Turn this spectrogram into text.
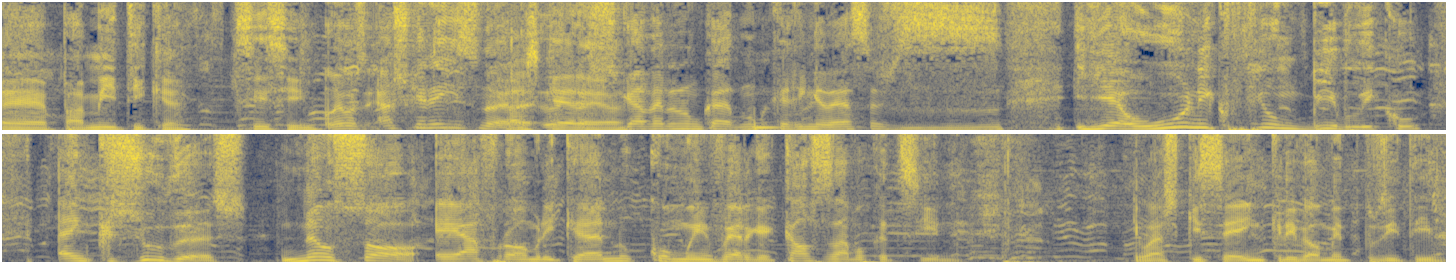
É pá, mítica. Sim, sim. Acho que era isso, não era? Acho que era, A chegada era num ca- numa carrinha dessas. zzz, e é o único filme bíblico em que Judas não só é afro-americano, como enverga calças à boca de sino. Eu acho que isso é incrivelmente positivo.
